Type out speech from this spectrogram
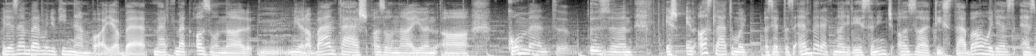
hogy az ember mondjuk így nem vallja be, mert, mert azonnal jön a bántás, azonnal jön a, komment, özön, és én azt látom, hogy azért az emberek nagy része nincs azzal tisztában, hogy ez, ez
